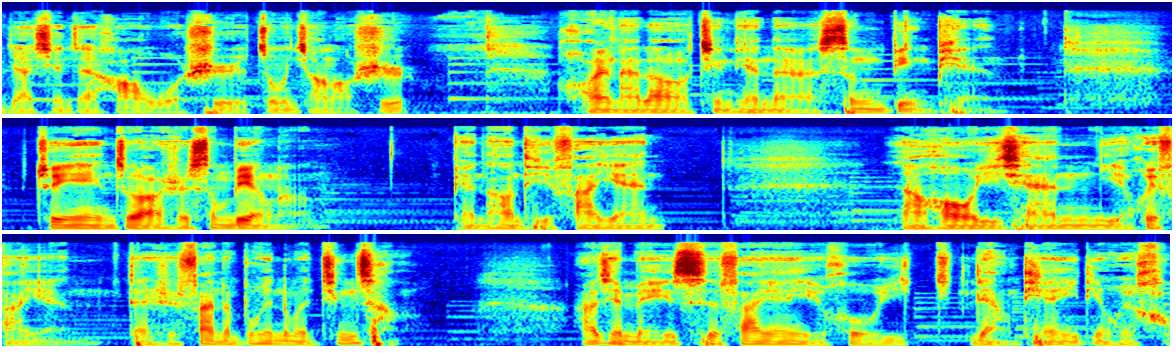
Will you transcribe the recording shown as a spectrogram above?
大家现在好，我是周文强老师，欢迎来到今天的生病篇。最近周老师生病了，扁桃体发炎，然后以前也会发炎，但是犯的不会那么经常，而且每一次发炎以后一两天一定会好。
